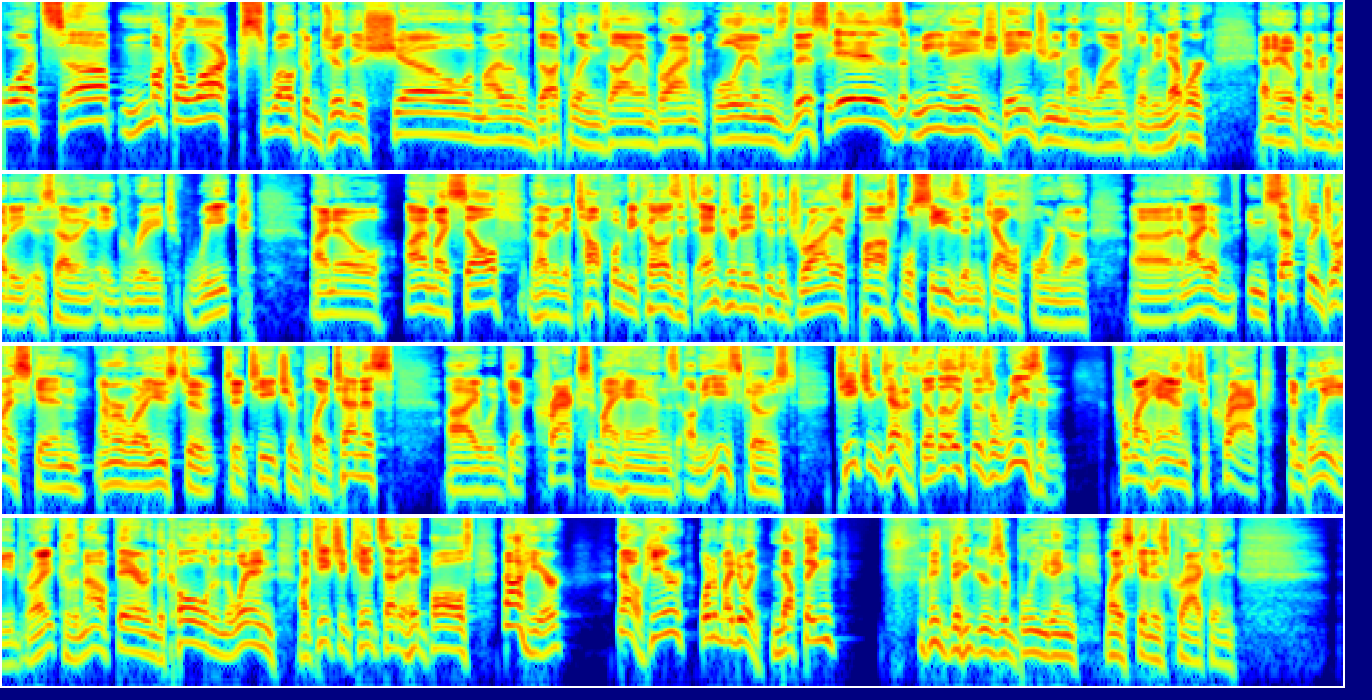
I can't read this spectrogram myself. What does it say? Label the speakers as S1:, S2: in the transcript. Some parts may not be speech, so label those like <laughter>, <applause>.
S1: What's up, muckalux? Welcome to the show, my little ducklings. I am Brian McWilliams. This is Mean Age Daydream on the Lions Liberty Network, and I hope everybody is having a great week. I know I myself am having a tough one because it's entered into the driest possible season in California, uh, and I have exceptionally dry skin. I remember when I used to to teach and play tennis. I would get cracks in my hands on the East Coast teaching tennis. Now, at least there's a reason for my hands to crack and bleed, right? Because I'm out there in the cold and the wind. I'm teaching kids how to hit balls. Not here. No, here, what am I doing? Nothing. <laughs> my fingers are bleeding. My skin is cracking.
